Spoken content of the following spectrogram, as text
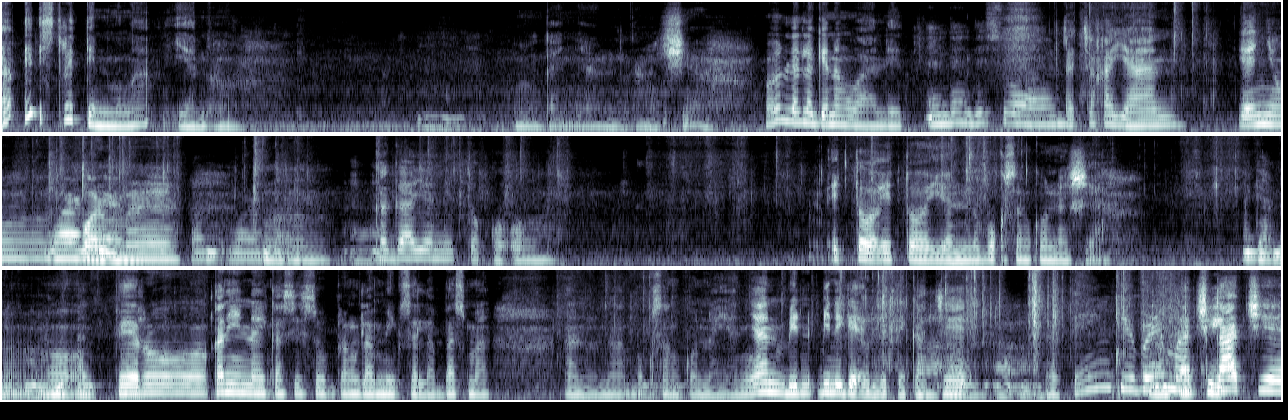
Ah, eh, straighten mo nga. Yan, oh. Mm. Oh, ganyan lang siya. Oh, lalagyan ng wallet. And then this one, At saka yan. Yan yung Warmer. former. pang warmer. Mm-mm. Ah, Kagaya nito ko, oh. Ito, ito, yun. Nabuksan ko na siya. Nagamit mo. Oo. Pero kanina kasi sobrang lamig sa labas. Ma, ano, nabuksan ko na yan. Yan, bin- binigay ulit ni Kache. Oo, oo. Uh, Thank you very Ang much, Kache. Kache.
